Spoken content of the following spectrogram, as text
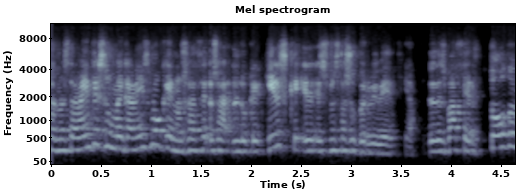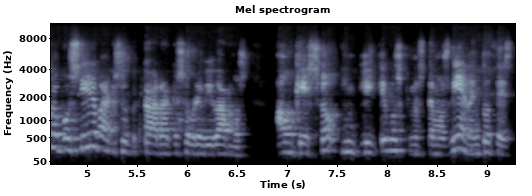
sea, nuestra mente es un mecanismo que nos hace, o sea, lo que quiere es, que es nuestra supervivencia. Entonces va a hacer todo lo posible para que, para que sobrevivamos, aunque eso implique pues, que no estemos bien. Entonces,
